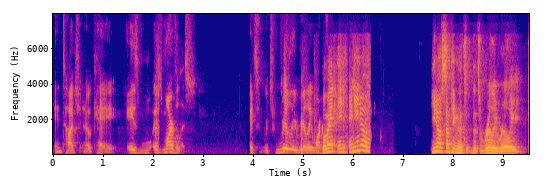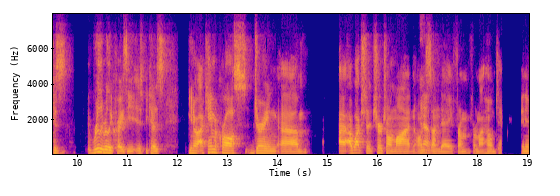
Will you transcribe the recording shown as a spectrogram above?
in touch and okay is is marvelous. It's it's really really wonderful. Well, man, and, and you know, you know something that's that's really really because really really crazy is because you know I came across during um, I, I watched a church online on yeah. Sunday from from my hometown and it,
